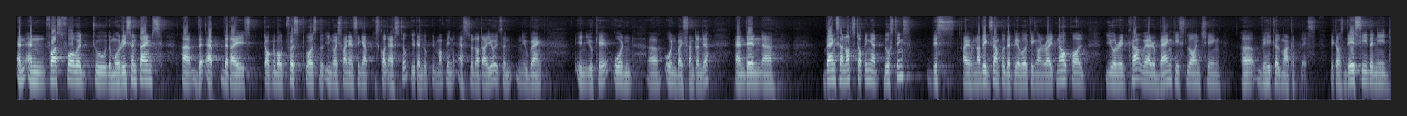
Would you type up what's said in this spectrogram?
And, and fast forward to the more recent times, uh, the app that I talked about first was the invoice financing app. It's called Asto. You can look them up in astro.io. It's a new bank in UK owned, uh, owned by Santander. And then uh, banks are not stopping at those things. This, I have another example that we are working on right now called Your Red Car, where a bank is launching a vehicle marketplace because they see the need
